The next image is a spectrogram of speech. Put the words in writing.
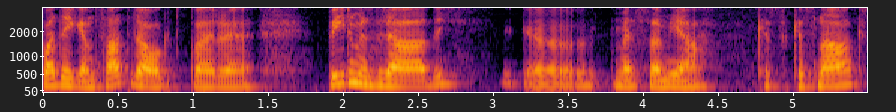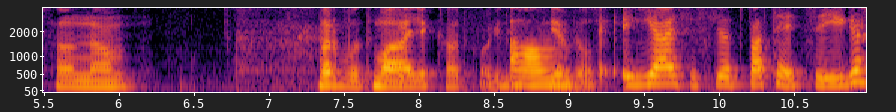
patīkams atraukt par uh, pirmizrādi, ka mēs esam, jā, kas, kas nāks, un um, Varbūt māja kaut ko grib um, piebilst. Jā, es esmu ļoti pateicīga.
